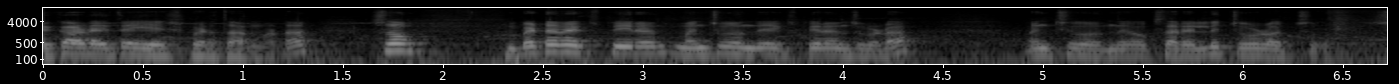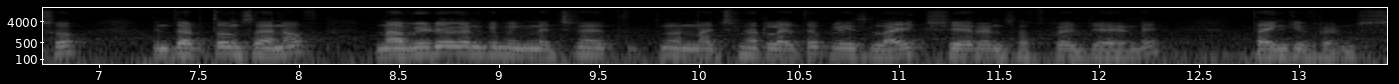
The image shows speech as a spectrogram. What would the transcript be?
రికార్డ్ అయితే చేసి పెడతా అనమాట సో బెటర్ ఎక్స్పీరియన్స్ మంచిగా ఉంది ఎక్స్పీరియన్స్ కూడా. మంచిగా ఉంది. ఒకసారి వెళ్ళి చూడొచ్చు. సో ఇంతటితో సైన్ ఆఫ్ నా వీడియో కనుక మీకు నచ్చిన నచ్చినట్లయితే please like share and subscribe చేయండి. Thank you friends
